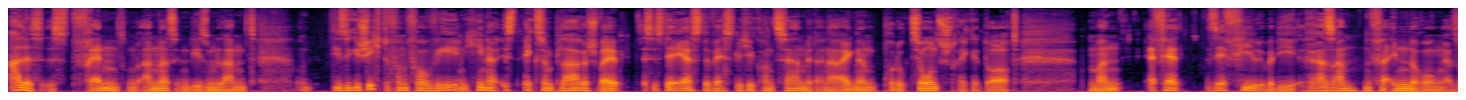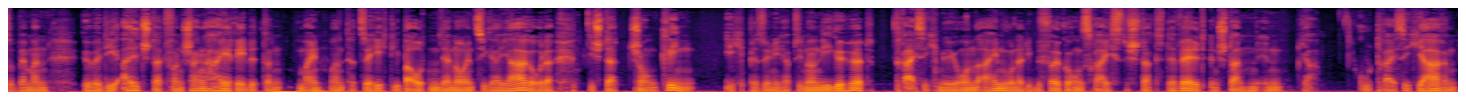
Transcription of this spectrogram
Alles ist fremd und anders in diesem Land. Und diese Geschichte von VW in China ist exemplarisch, weil es ist der erste westliche Konzern mit einer eigenen Produktionsstrecke dort. Man erfährt sehr viel über die rasanten Veränderungen. Also wenn man über die Altstadt von Shanghai redet, dann meint man tatsächlich die Bauten der 90er Jahre oder die Stadt Chongqing ich persönlich habe sie noch nie gehört. 30 Millionen Einwohner, die bevölkerungsreichste Stadt der Welt, entstanden in ja, gut 30 Jahren.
